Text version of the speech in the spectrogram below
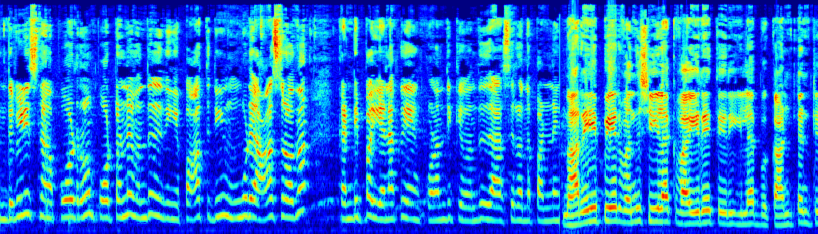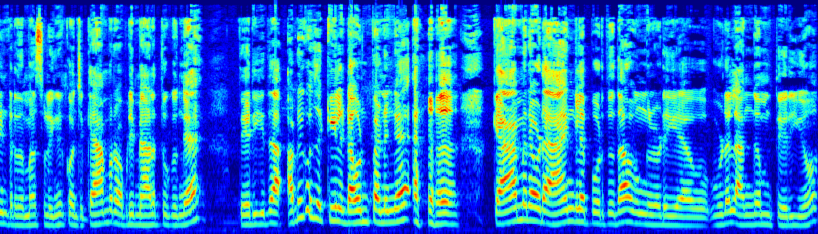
இந்த வீடியோஸ் நாங்க போடுறோம். போட்டோன்னே வந்து நீங்க பாத்துட்டீங்க உங்களுடைய ஆசீர்வாதம் கண்டிப்பா எனக்கும் என் குழந்தைக்கு வந்து ஆசீர்வாதம் பண்ணுங்க. நிறைய பேர் வந்து ஷீலாக்கு வயிறே தெரியல. இப்போ கண்டென்ட்ன்றது மாதிரி சொல்லுங்க கொஞ்சம் கேமரா அப்படி மேலே தூக்குங்க. தெரியுதா? அப்படியே கொஞ்சம் கீழே டவுன் பண்ணுங்க. கேமராவோட ஆங்கிளை பொறுத்து தான் அவங்களுடைய உடல் அங்கம் தெரியும்.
